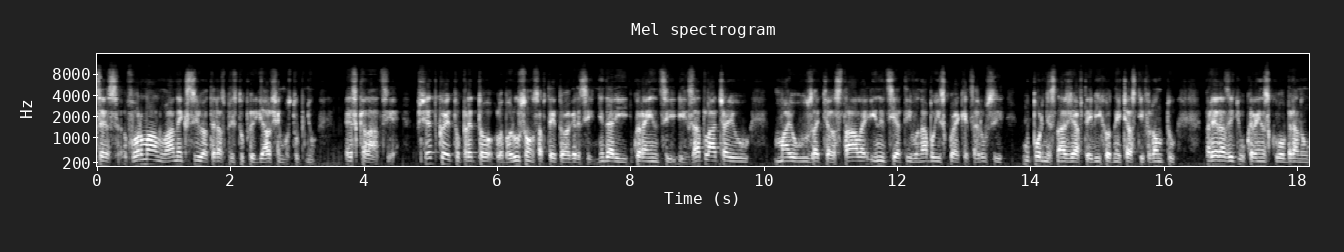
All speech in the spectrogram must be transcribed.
cez formálnu anexiu a teraz pristupuje k ďalšiemu stupňu eskalácie. Všetko je to preto, lebo Rusom sa v tejto agresii nedarí, Ukrajinci ich zatláčajú, majú zatiaľ stále iniciatívu na boisku, aj keď sa Rusi úporne snažia v tej východnej časti frontu preraziť ukrajinskú obranu,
